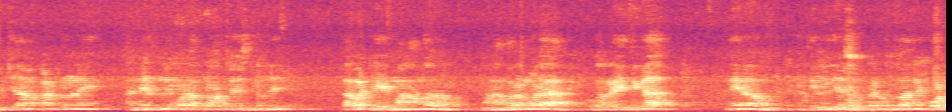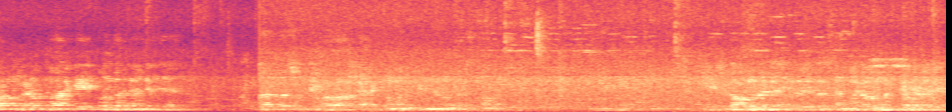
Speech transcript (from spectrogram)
ఉద్యాన పంటలని అన్నింటినీ కూడా ప్రోత్సహిస్తుంది. కాబట్టి మనందరం మనందరం కూడా ఒక రైతుగా నేను తెలుగుదేశం ప్రభుత్వాన్ని కూటమి ప్రభుత్వానికి కృతజ్ఞతలు తెలియజేస్తాను. శుద్ధిభావ కార్యక్రమానికి నేను గవర్నమెంట్ ఏదైతే సెంట్రల్ గవర్నమెంట్ ఎవరైతే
